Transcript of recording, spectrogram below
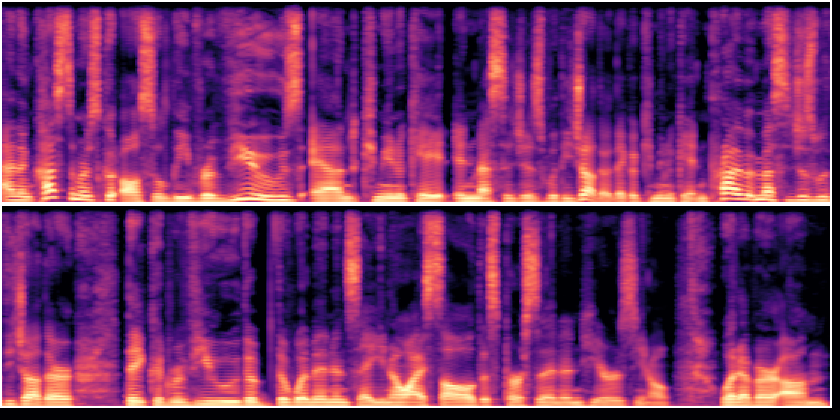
and then customers could also leave reviews and communicate in messages with each other. They could communicate in private messages with each other. They could review the, the women and say, you know, I saw this person and here's, you know, whatever. Um,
